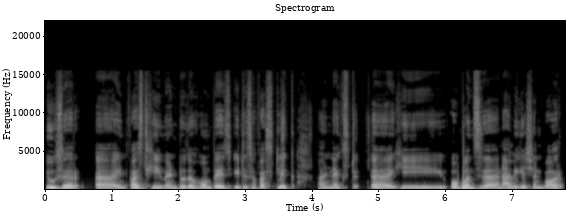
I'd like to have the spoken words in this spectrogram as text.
User uh, in first he went to the home page. It is a first click. And next uh, he opens the navigation bar.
